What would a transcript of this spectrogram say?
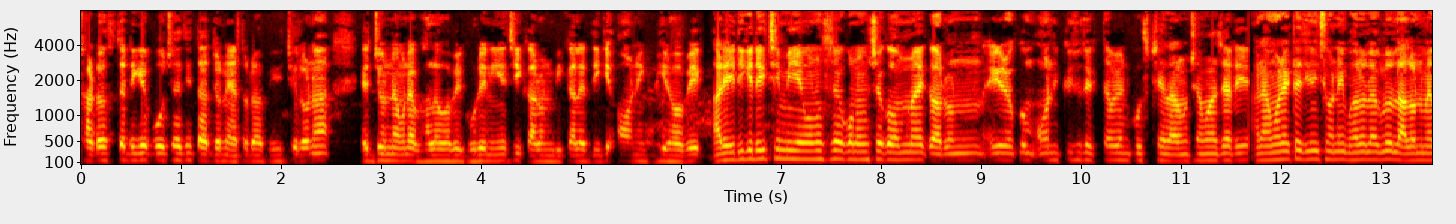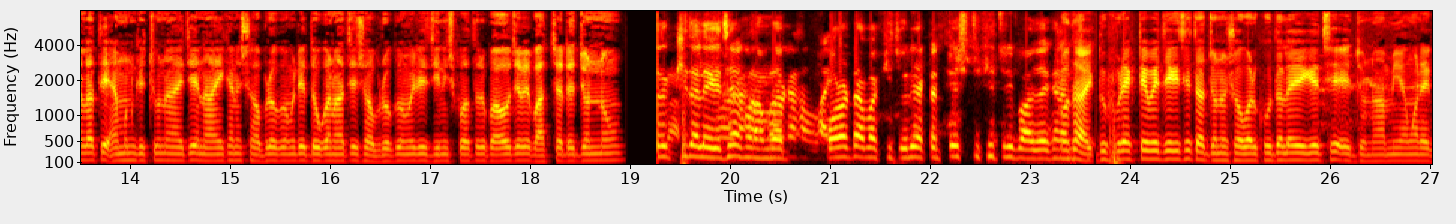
সাড়ে দশটার দিকে পৌঁছাচ্ছি তার জন্য এতটা ভিড় ছিল না। এর জন্য আমরা ভালোভাবে ঘুরে নিয়েছি, কারণ বিকালের দিকে অনেক ভিড় হবে। আর এইদিকে দেখছি মেয়ে মানুষরা কোনো অংশে কম নয়, কারণ এইরকম অনেক কিছু দেখতে পাবেন কুষ্টিয়া লালনসা মাজারে আর আমার একটা জিনিস অনেক ভালো লাগল, লালন মেলাতে এমন কিছু নাই যে, না, এখানে সব রকমের দোকান আছে, সব রকমের জিনিসপত্র পাওয়া যাবে বাচ্চাদের জন্য। খিদা লেগেছে এখন আমরা পরোটা বা খিচুড়ি একটা টেস্টি খিচুড়ি পাওয়া যায় এখানে। কোথায়? দুপুরে একটা বেজে গেছে তার জন্য সবার ক্ষুদা লেগে গেছে এর জন্য আমি আমার এক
